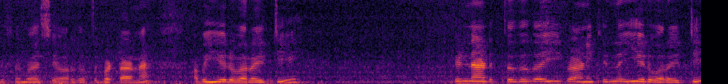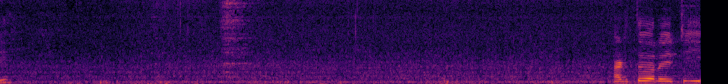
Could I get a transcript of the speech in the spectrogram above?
ഡിഫൻ ബാച്ചിയ വർഗത്തിൽപ്പെട്ടാണ് അപ്പോൾ ഈ ഒരു വെറൈറ്റി പിന്നെ അടുത്തത് ഈ കാണിക്കുന്ന ഈ ഒരു വെറൈറ്റി അടുത്ത വെറൈറ്റി ഈ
